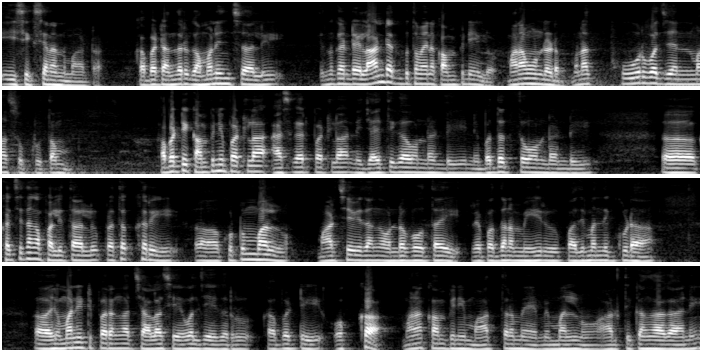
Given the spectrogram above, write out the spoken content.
ఈ శిక్షణ అన్నమాట. కాబట్టి అందరూ గమనించాలి. ఎందుకంటే ఎలాంటి అద్భుతమైన కంపెనీలో మనం ఉండడం మన పూర్వజన్మ సుకృతం. కాబట్టి కంపెనీ పట్ల యాస్ గారి పట్ల నిజాయితీగా ఉండండి నిబద్ధతతో ఉండండి. ఖచ్చితంగా ఫలితాలు ప్రతి ఒక్కరి కుటుంబాలను మార్చే విధంగా ఉండబోతాయి. రేపొద్దున మీరు పది మందికి కూడా హ్యుమానిటీ పరంగా చాలా సేవలు చేయగలరు. కాబట్టి ఒక్క మన కంపెనీ మాత్రమే మిమ్మల్ని ఆర్థికంగా కానీ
